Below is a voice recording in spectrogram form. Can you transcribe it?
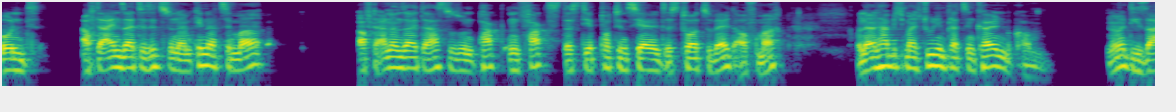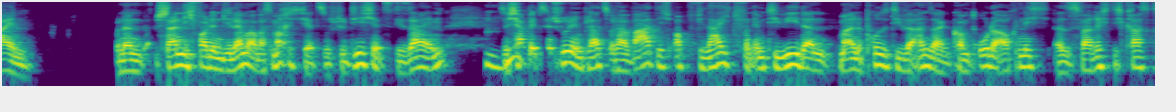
und auf der einen Seite sitzt du in deinem Kinderzimmer, auf der anderen Seite hast du so ein, Pack, ein Fax, das dir potenziell das Tor zur Welt aufmacht. Und dann habe ich meinen Studienplatz in Köln bekommen. Ne, Design. Und dann stand ich vor dem Dilemma, was mache ich jetzt? So studiere ich jetzt Design? Mhm. So, ich habe jetzt den Studienplatz oder warte ich, ob vielleicht von MTV dann mal eine positive Ansage kommt oder auch nicht. Also es war richtig krass.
